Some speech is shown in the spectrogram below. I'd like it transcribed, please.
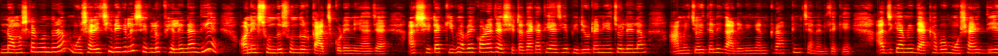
নমস্কার বন্ধুরা, মশারি ছিঁড়ে গেলে সেগুলো ফেলে না দিয়ে অনেক সুন্দর সুন্দর কাজ করে নেওয়া যায়। আর সেটা কীভাবে করা যায় সেটা দেখাতে আজকে ভিডিওটা নিয়ে চলে এলাম। আমি Chaitali gardening and crafting channel থেকে। আজকে আমি দেখাবো মশারি দিয়ে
